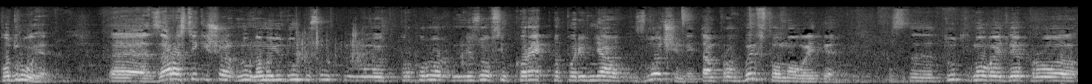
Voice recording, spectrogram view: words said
По-друге, зараз тільки що, ну, на мою думку, суд, е, прокурор не зовсім коректно порівняв злочини. Там про вбивство мова йде. Е, Тут мова йде про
